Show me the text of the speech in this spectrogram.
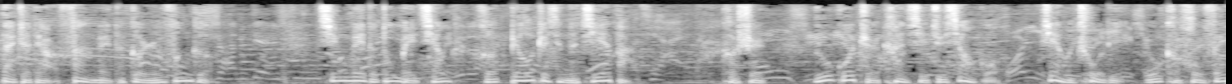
带着点范伟的个人风格，轻微的东北腔和标志性的结巴。可是如果只看喜剧效果，这样处理无可厚非。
